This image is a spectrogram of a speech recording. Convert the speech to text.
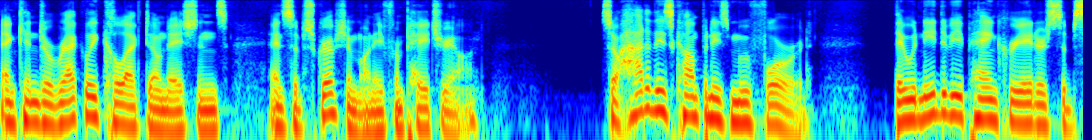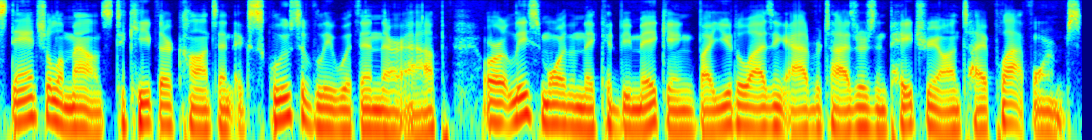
and can directly collect donations and subscription money from Patreon. So, how do these companies move forward? They would need to be paying creators substantial amounts to keep their content exclusively within their app, or at least more than they could be making by utilizing advertisers and Patreon type platforms.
